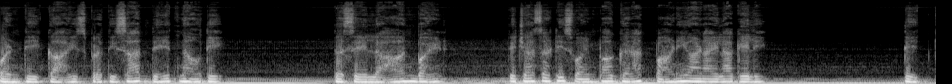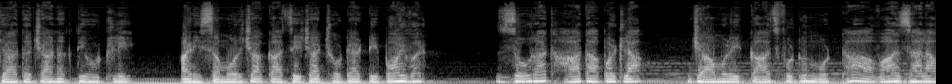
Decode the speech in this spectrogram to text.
पण ती काहीच प्रतिसाद देत नव्हती. तसे लहान बहीण तिच्यासाठी स्वयंपाकघरात पाणी आणायला गेली. तितक्यात अचानक ती उठली आणि समोरच्या काचेच्या छोट्या टिपॉयवर जोरात हात आपटला ज्यामुळे काच फुटून मोठा आवाज झाला.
